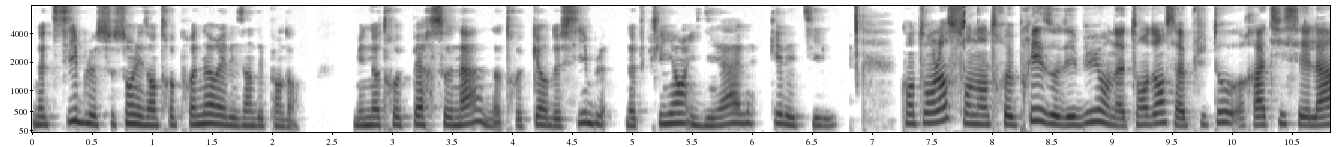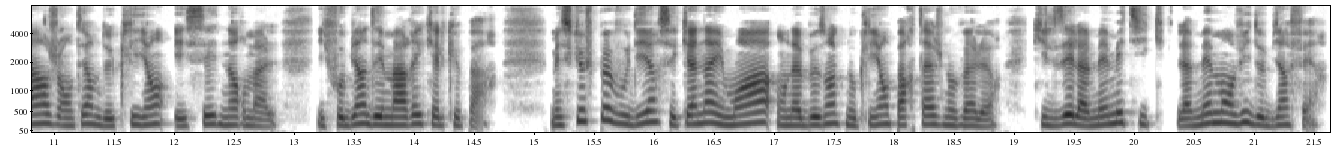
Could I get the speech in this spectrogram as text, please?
Notre cible, ce sont les entrepreneurs et les indépendants. Mais notre persona, notre cœur de cible, notre client idéal, quel est-il? Quand on lance son entreprise au début, on a tendance à plutôt ratisser large en termes de clients et c'est normal. Il faut bien démarrer quelque part. Mais ce que je peux vous dire, c'est qu'Anna et moi, on a besoin que nos clients partagent nos valeurs, qu'ils aient la même éthique, la même envie de bien faire.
